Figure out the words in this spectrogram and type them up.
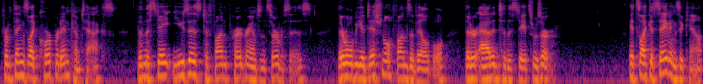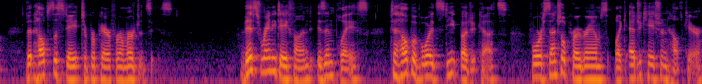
from things like corporate income tax than the state uses to fund programs and services, there will be additional funds available that are added to the state's reserve. It's like a savings account that helps the state to prepare for emergencies. This rainy day fund is in place to help avoid steep budget cuts for essential programs like education and healthcare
